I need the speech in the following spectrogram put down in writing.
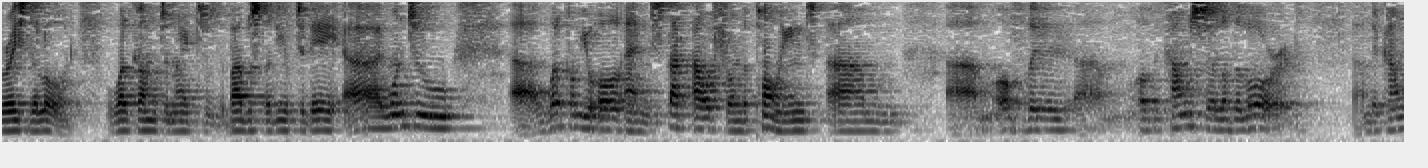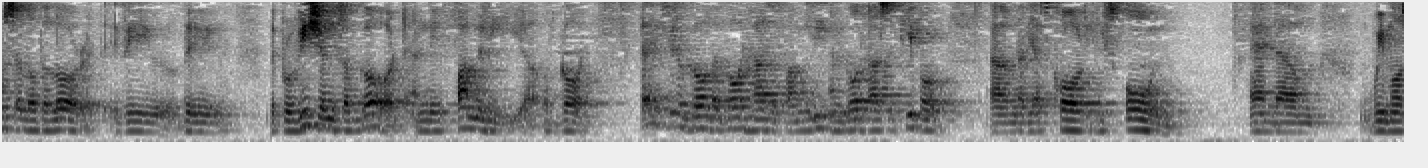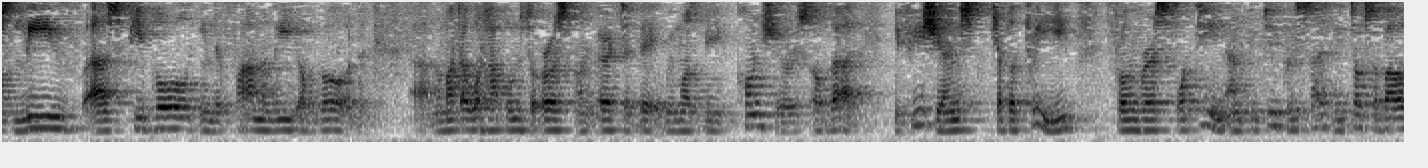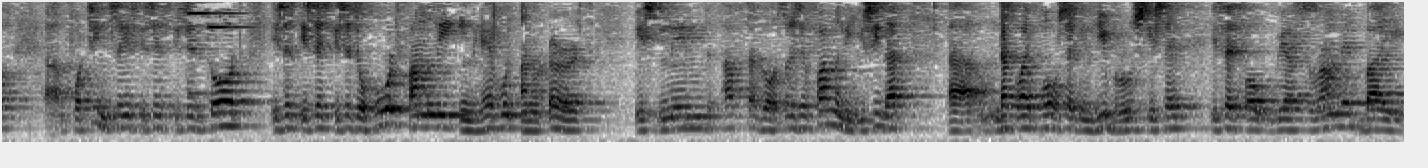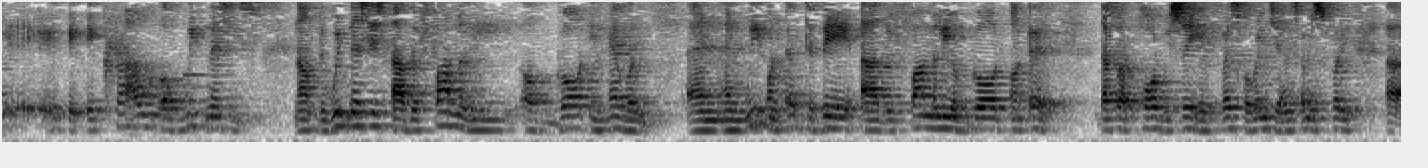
Praise the Lord. Welcome tonight to the Bible study of today. Uh, I want to uh, welcome you all and start out from the point um, um, of the um, of the counsel of the Lord, um, the counsel of the Lord, the the the provisions of God and the family uh, of God. Thanks be to God that God has a family and God has a people um, that He has called His own, and um, we must live as people in the family of God. Uh, no matter what happens to us on earth today, we must be conscious of that. Ephesians chapter 3, from verse 14 and 15 precisely talks about uh, 14 says it says it says God it says it says it says the whole family in heaven and on earth is named after God. So there's a family. You see that um, that's why Paul said in Hebrews, he said, he said, for we are surrounded by a, a, crowd of witnesses. Now, the witnesses are the family of God in heaven. And, and we on earth today are the family of God on earth. That's what Paul will say in First Corinthians, I mean, sorry, uh,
